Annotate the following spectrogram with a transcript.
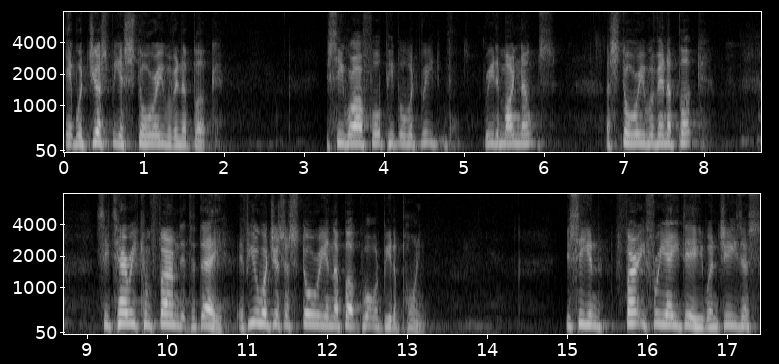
it would just be a story within a book. You see where I thought people would read, read in my notes? A story within a book? See, Terry confirmed it today. If you were just a story in the book, what would be the point? You see, in 33 AD, when Jesus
